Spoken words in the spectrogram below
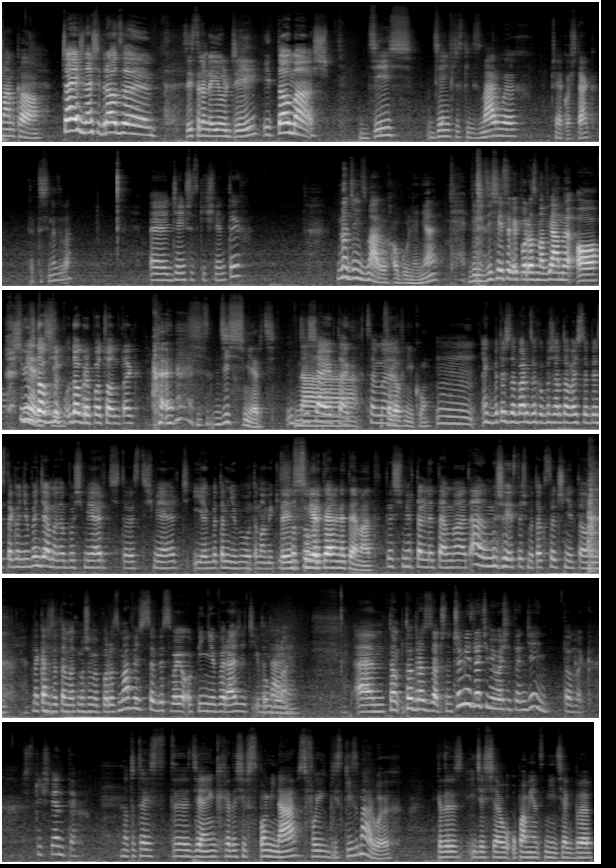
Siemanko, Cześć nasi drodzy! z tej strony Julgi. I Tomasz. Dziś Dzień Wszystkich Zmarłych, czy jakoś tak? Tak to się nazywa? E, Dzień Wszystkich Świętych. No, Dzień Zmarłych ogólnie, nie? Więc dzisiaj sobie porozmawiamy o Już śmierci. dobry, dobry początek. Dziś śmierć. Dzisiaj na tak, chcemy- celowniku. Mm, jakby też za bardzo chyba żartować sobie z tego nie będziemy, no bo śmierć to jest śmierć i jakby tam nie było, to mam jakiś To jest szacunek. śmiertelny temat. To jest śmiertelny temat, a my, że jesteśmy toksyczni, to na każdy temat możemy porozmawiać sobie, swoją opinię wyrazić i w ogóle. Totalnie. Em, to, to od razu zacznę. Czym jest dla Ciebie właśnie ten dzień, Tomek? Wszystkich Świętych. No to to jest y, dzień, kiedy się wspomina swoich bliskich zmarłych. Kiedy idzie się upamiętnić jakby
